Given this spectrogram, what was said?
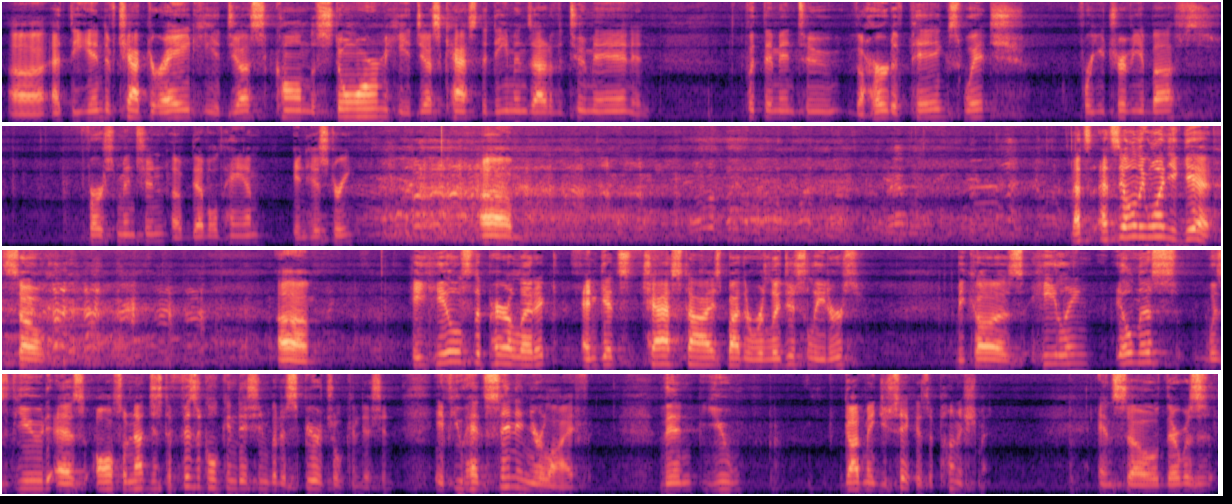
Uh, at the end of chapter 8, he had just calmed the storm. He had just cast the demons out of the two men and put them into the herd of pigs, which, for you trivia buffs, first mention of deviled ham in history. Um, that's that's the only one you get. So um, he heals the paralytic and gets chastised by the religious leaders because healing illness was viewed as also not just a physical condition but a spiritual condition. If you had sin in your life, then you God made you sick as a punishment. And so there was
